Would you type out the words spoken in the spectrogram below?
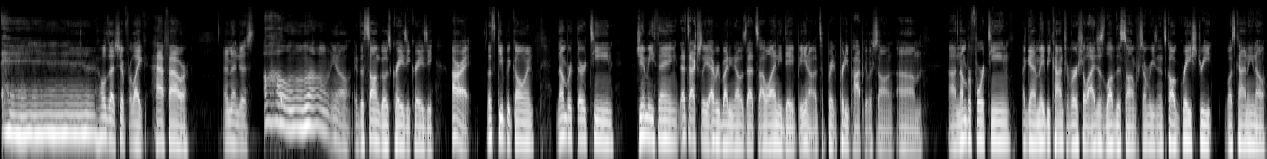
and holds that shit for like half hour. And then just oh you know if the song goes crazy crazy. All right let's keep it going. Number 13 Jimi thing. That's actually everybody knows that's uh, well any date but you know it's a pretty, pretty popular song. Um uh, number 14 again maybe controversial. I just love this song for some reason. It's called Grey Street. Was kind of you know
